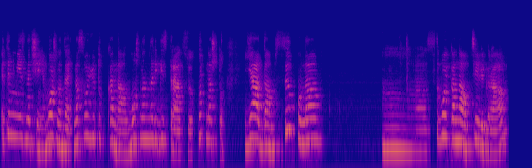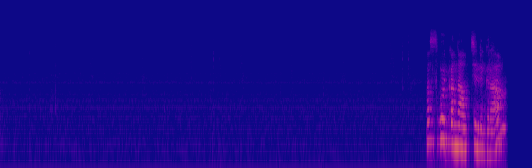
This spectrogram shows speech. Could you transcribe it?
это не имеет значения, можно дать на свой YouTube канал, можно на регистрацию, хоть на что. Я дам ссылку на свой канал Telegram, на свой канал Telegram.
